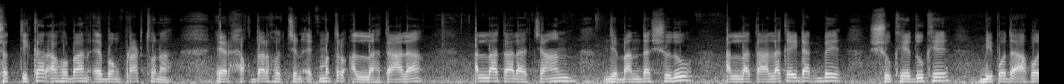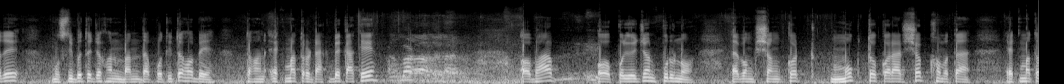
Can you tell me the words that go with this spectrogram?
সত্যিকার আহ্বান এবং প্রার্থনা, এর হকদার হচ্ছেন একমাত্র আল্লাহ তালা আল্লাহ তালা চান যে বান্দা শুধু আল্লাহ তালাকেই ডাকবে, সুখে, দুঃখে, বিপদে, আপদে, মুসিবতে যখন বান্দা পতিত হবে, তখন একমাত্র ডাকবে কাকে? অভাব ও প্রয়োজন পূর্ণ এবং সংকট মুক্ত করার সব ক্ষমতা একমাত্র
